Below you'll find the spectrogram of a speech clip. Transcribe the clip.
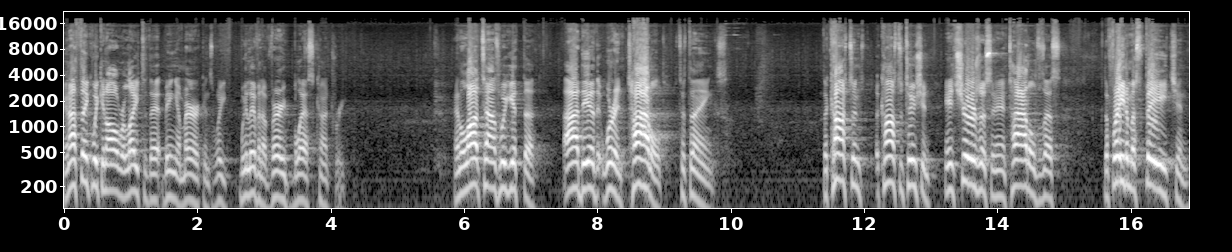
And I think we can all relate to that being Americans. We, we live in a very blessed country. And a lot of times we get the idea that we're entitled to things. The Constitution ensures us and entitles us the freedom of speech and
